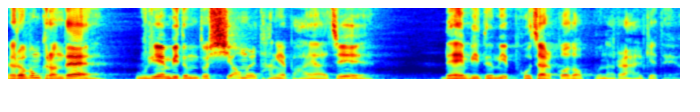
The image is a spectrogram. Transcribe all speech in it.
여러분, 그런데 우리의 믿음도 시험을 당해 봐야지 내 믿음이 보잘 것 없구나를 알게 돼요.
